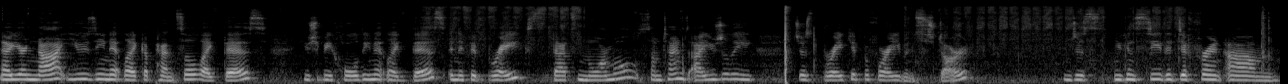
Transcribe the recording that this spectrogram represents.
Now you're not using it like a pencil like this. You should be holding it like this. And if it breaks, that's normal. Sometimes I usually just break it before I even start. And just, you can see the different um,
